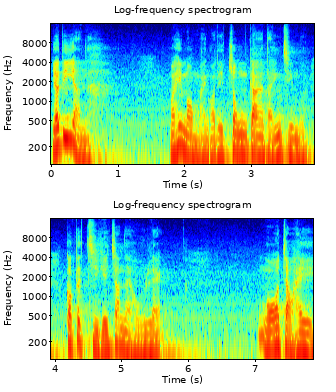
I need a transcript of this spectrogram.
有啲人，我希望唔係我哋中間嘅弟兄姊妹，覺得自己真係好叻。我就係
